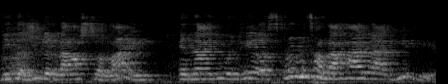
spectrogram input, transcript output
Because you done lost your life and now you in hell screaming talking about how did I get here?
